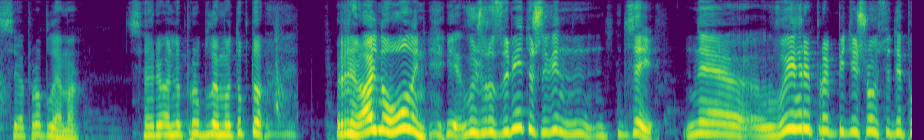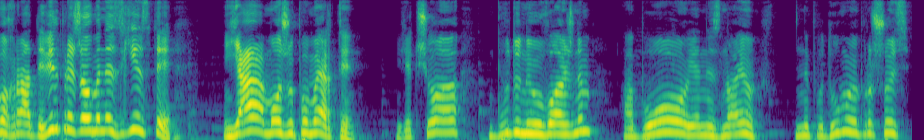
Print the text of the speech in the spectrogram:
це проблема. Це реально проблема. Тобто, реально олень. Ви ж розумієте, що він цей не в ігри підійшов сюди пограти. Він прийшов мене з'їсти. Я можу померти. Якщо буду неуважним, або, я не знаю, не подумаю про щось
